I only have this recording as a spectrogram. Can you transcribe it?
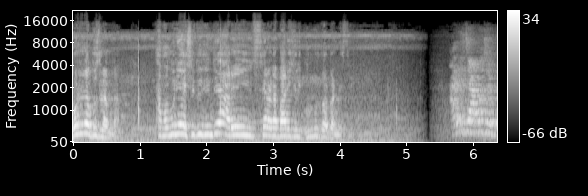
ঘটনা বুঝলাম না। আপামনি আইসি দুই দিন যে আর এই সেরাটা বাড়ি খালি ঘুরঘুর করবার নিছি। আরে যাব যাব।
